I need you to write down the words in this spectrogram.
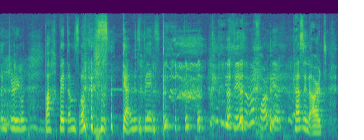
Entschuldigung. Bachbett am Sommer. Geiles Bild. Ich sehe es aber vor mir. Cousin Art.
